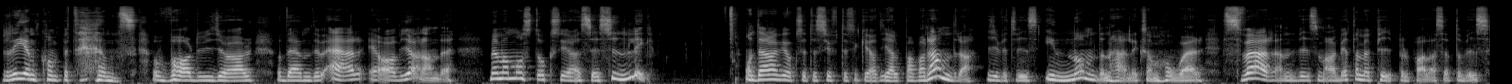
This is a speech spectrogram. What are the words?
ren kompetens och vad du gör och den du är är avgörande. Men man måste också göra sig synlig. Och där har vi också till syfte tycker jag att hjälpa varandra, givetvis inom den här liksom HR-sfären, vi som arbetar med people på alla sätt och vis.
